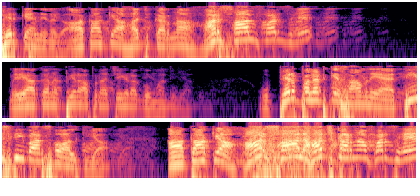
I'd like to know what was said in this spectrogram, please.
फिर कहने लगा, आका, क्या हज करना हर साल फ़र्ज़ है? मेरे आका ने फिर अपना चेहरा घुमा लिया वो फिर पलट के सामने आया, तीसरी बार सवाल किया, आका, क्या हर साल हज करना फ़र्ज़ है?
